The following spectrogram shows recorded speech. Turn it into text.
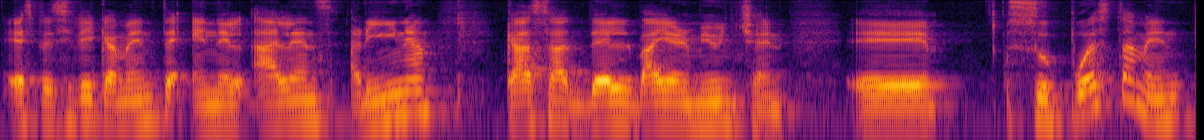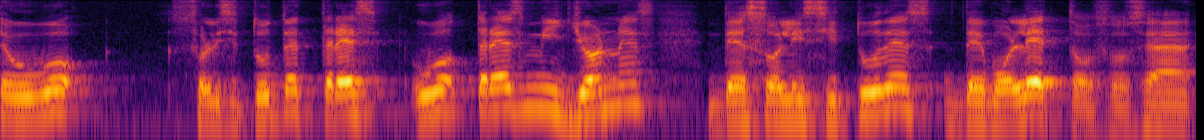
específicamente en el Allianz Arena, casa del Bayern München. Eh, supuestamente hubo solicitud de 3, hubo 3 millones de solicitudes de boletos, o sea,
